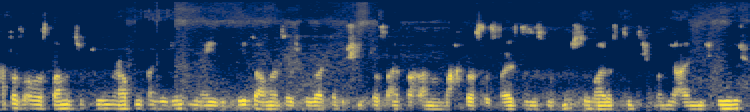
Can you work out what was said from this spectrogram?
hat das auch was damit zu tun gehabt mit einer gesunden Naivität damals, als ich gesagt habe, ich schiebe das einfach an und mache das. Das heißt, dieses noch müsste mal, das zieht sich bei mir eigentlich durch.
